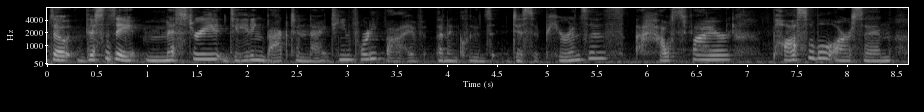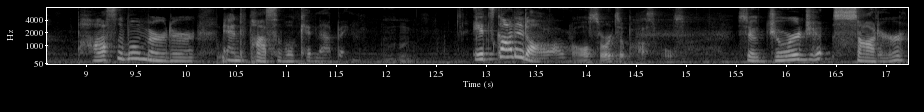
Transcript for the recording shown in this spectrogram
So, this is a mystery dating back to 1945 that includes disappearances, a house fire, possible arson, possible murder, and possible kidnapping. It's got it all. All sorts of possibles. So, George Sodder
